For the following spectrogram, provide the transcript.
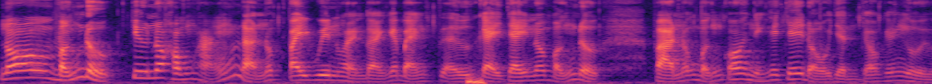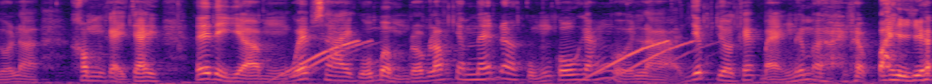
nó vẫn được chứ nó không hẳn là nó pay win hoàn toàn. Các bạn tự cày chay nó vẫn được và nó vẫn có những cái chế độ dành cho cái người gọi là không cày chay. Thế thì um, website của bùm roblox.net đó cũng cố gắng gọi là giúp cho các bạn nếu mà bạn nào pay á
